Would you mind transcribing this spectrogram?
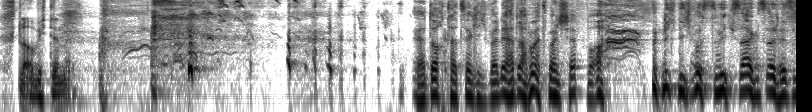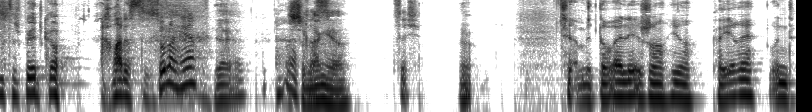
Das glaube ich dir nicht. Ja, doch, tatsächlich, weil er damals mein Chef war und ich nicht wusste, wie ich sagen soll, dass ich zu spät komme. Ach, war das so lange her? Ja, ja. Ist schon lange her. Witzig. Tja, mittlerweile ist er hier Karriere und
